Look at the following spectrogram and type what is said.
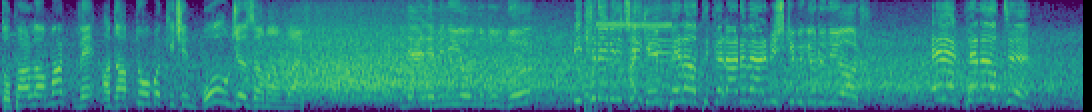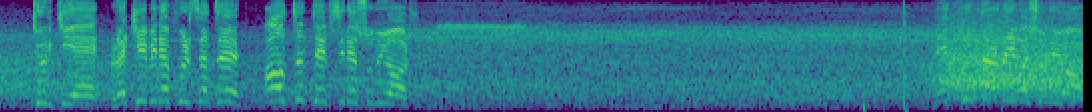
Toparlanmak ve adapte olmak için bolca zaman var. İlerlemenin yolunu buldu. Bitirebilecek Hakem penaltı kararı vermiş gibi görünüyor. Evet penaltı. Türkiye rakibine fırsatı altın tepside sunuyor. Ve kurtarmayı başarıyor.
